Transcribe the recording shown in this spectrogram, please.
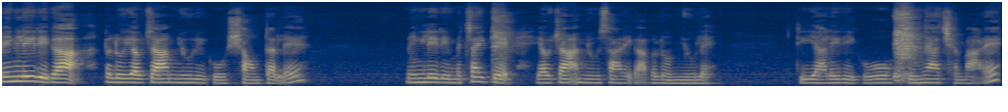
မိန်းကလေးတွေကဘယ်လိုယောက်ျားမျိုးတွေကိုရှောင်တက်လဲမိန်းကလေးတွေမကြိုက်တဲ့ယောက်ျားအမျိုးအစားတွေကဘယ်လိုမျိုးလဲဒီຢာလေးတွေကိုပြညချင်ပါတယ်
